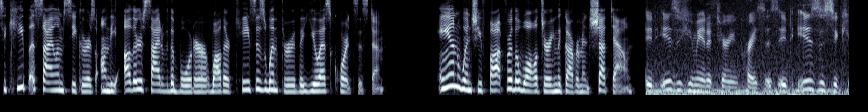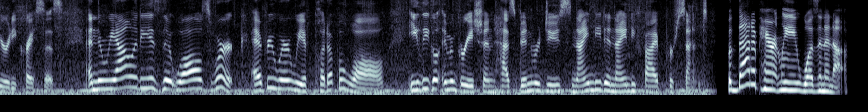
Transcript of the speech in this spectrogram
to keep asylum seekers on the other side of the border while their cases went through the U.S. court system. And when she fought for the wall during the government shutdown. It is a humanitarian crisis. It is a security crisis. And the reality is that walls work. Everywhere we have put up a wall, illegal immigration has been reduced 90 to 95%. But that apparently wasn't enough.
